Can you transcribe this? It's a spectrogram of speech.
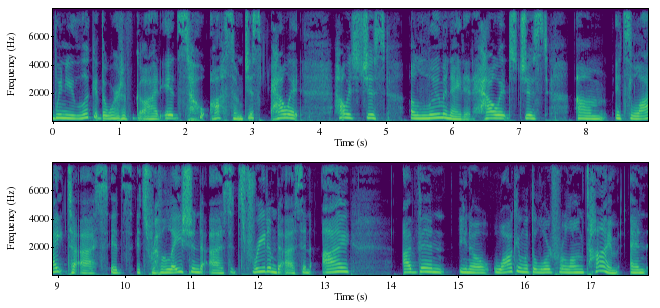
when you look at the word of God, it's so awesome just how it, how it's just illuminated, how it's just, um, it's light to us. It's, it's revelation to us. It's freedom to us. And I, I've been, you know, walking with the Lord for a long time. And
